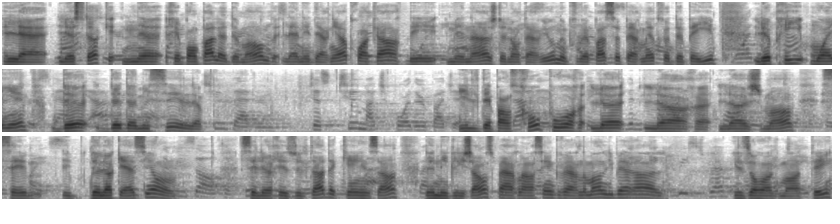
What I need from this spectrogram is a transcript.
le stock ne répond pas à la demande. L'année dernière, trois quarts des ménages de l'Ontario ne pouvaient pas se permettre de payer le prix moyen de, de domicile. Ils dépensent trop pour le, leur logement de location. C'est le résultat de 15 ans de négligence par l'ancien gouvernement libéral. Ils ont augmenté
